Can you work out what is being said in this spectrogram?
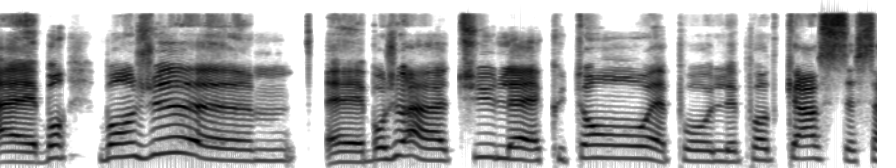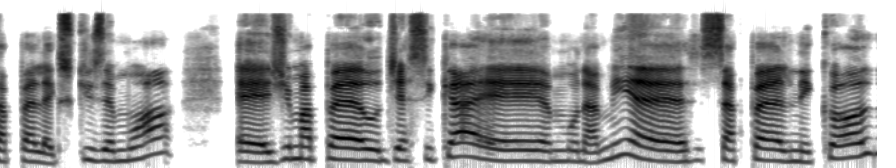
Euh, bon, bonjour, euh, euh, bonjour à tous les écoutants euh, pour le podcast. Ça s'appelle Excusez-moi. Et je m'appelle Jessica et mon amie euh, s'appelle Nicole.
